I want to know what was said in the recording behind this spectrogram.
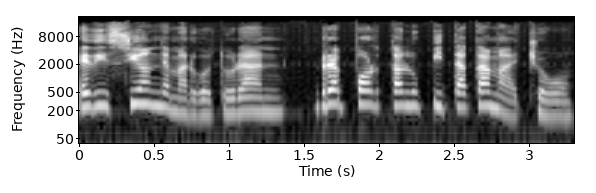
edición de Margot Turán, reporta Lupita Camacho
